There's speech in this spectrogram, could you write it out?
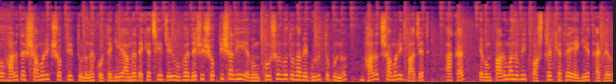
ও ভারতের সামরিক শক্তির তুলনা করতে গিয়ে আমরা দেখেছি যে উভয় দেশই শক্তিশালী এবং কৌশলগতভাবে গুরুত্বপূর্ণ। ভারত সামরিক বাজেট, আকার এবং পারমাণবিক অস্ত্রের ক্ষেত্রে এগিয়ে থাকলেও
